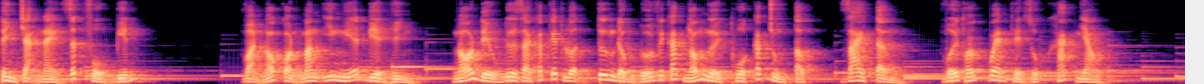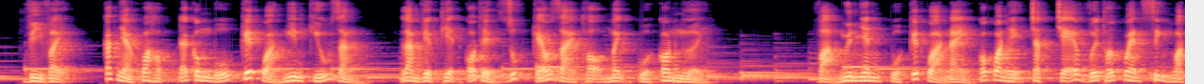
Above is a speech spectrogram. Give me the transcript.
Tình trạng này rất phổ biến và nó còn mang ý nghĩa điển hình. Nó đều đưa ra các kết luận tương đồng đối với các nhóm người thuộc các chủng tộc, giai tầng với thói quen thể dục khác nhau. Vì vậy, các nhà khoa học đã công bố kết quả nghiên cứu rằng làm việc thiện có thể giúp kéo dài thọ mệnh của con người. Và nguyên nhân của kết quả này có quan hệ chặt chẽ với thói quen sinh hoạt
